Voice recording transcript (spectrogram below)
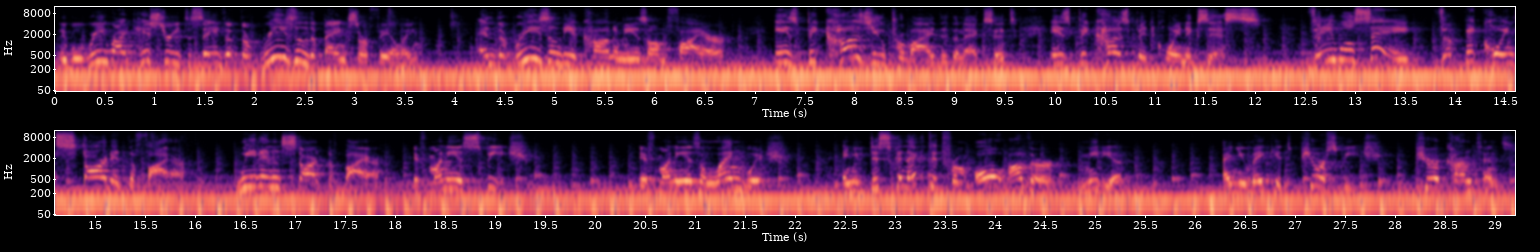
They will rewrite history to say that the reason the banks are failing and the reason the economy is on fire is because you provided an exit, is because Bitcoin exists. They will say that Bitcoin started the fire. We didn't start the fire. If money is speech, if money is a language, and you disconnect it from all other media, and you make it pure speech, pure content,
